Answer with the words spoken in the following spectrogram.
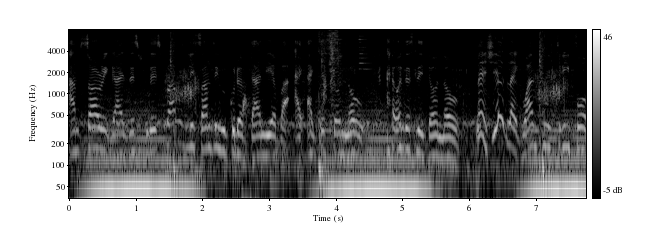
I'm sorry, guys. There's, there's probably something we could have done here, but I, I just don't know. I honestly don't know. Man, she has like 1, 2, 3, 4,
